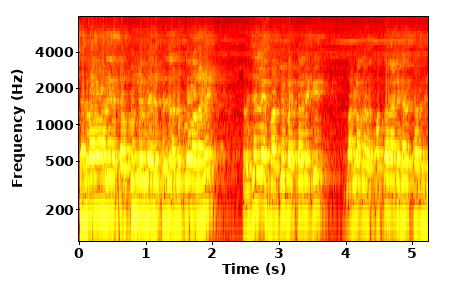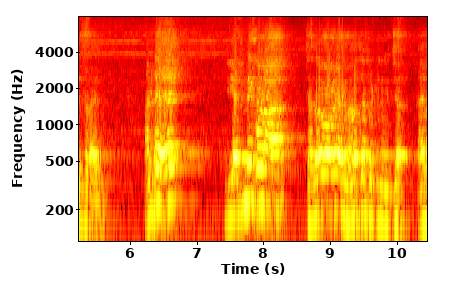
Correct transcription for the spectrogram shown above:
చంద్రబాబు నాయుడు డబ్బులు లేవు అని ప్రజలు అనుకోవాలని ప్రజల్ని మభ్యపెట్టడానికి మళ్ళీ ఒక కొత్త నాటకాన్ని ఖరీదిస్తారు ఆయన. అంటే ఇవన్నీ కూడా చంద్రబాబు గారు వ్యవస్థ పెట్టిన విద్య. ఆయన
